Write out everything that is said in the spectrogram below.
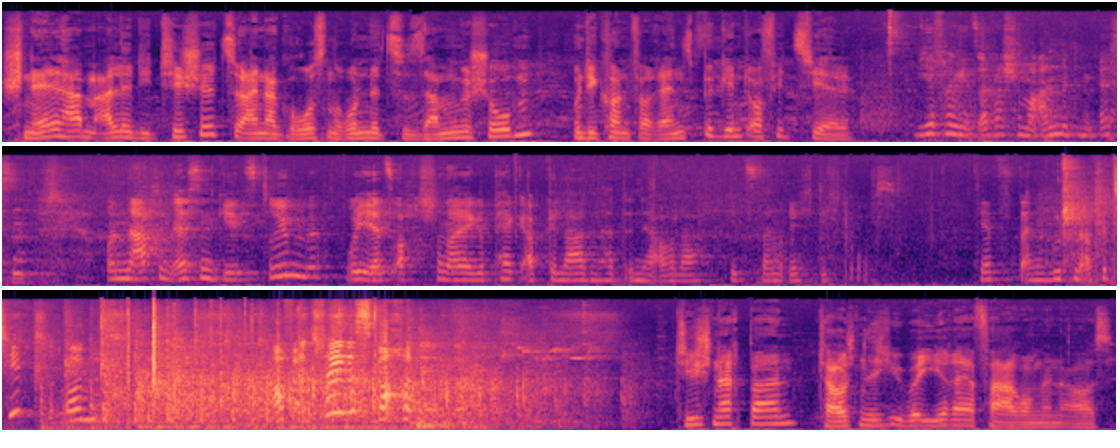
Schnell haben alle die Tische zu einer großen Runde zusammengeschoben und die Konferenz beginnt offiziell. Wir fangen jetzt einfach schon mal an mit dem Essen und nach dem Essen geht es drüben, wo ihr jetzt auch schon euer Gepäck abgeladen habt in der Aula, geht es dann richtig los. Jetzt einen guten Appetit und auf ein schönes Wochenende. Tischnachbarn tauschen sich über ihre Erfahrungen aus.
